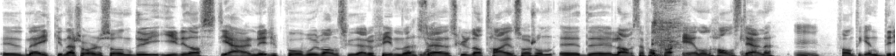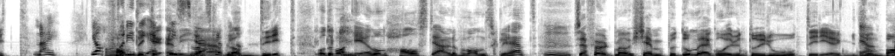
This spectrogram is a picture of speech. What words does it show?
når jeg gikk inn der, så var det sånn Du gir de da stjerner på hvor vanskelig det er å finne. Så jeg skulle da ta en som var sånn eh, Det laveste jeg fant, var en og en halv stjerne. Mm. Fant ikke en dritt. Nei. Ja, Fant ikke en jævla dritt. Og det var en og en halv stjerne på vanskelighet. Mm. Så jeg følte meg jo kjempedum. Jeg går rundt og roter i en Ja. sånn Ja,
